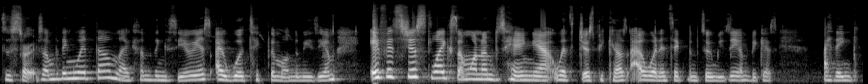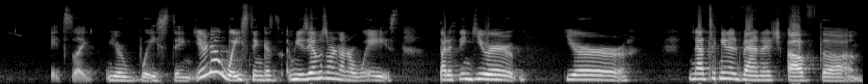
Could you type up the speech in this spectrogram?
to start something with them like something serious i would take them on the museum. If it's just like someone i'm just hanging out with just because i to take them to a museum because i think it's like you're wasting you're not wasting because museums are not a waste but i think you're you're not taking advantage of the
